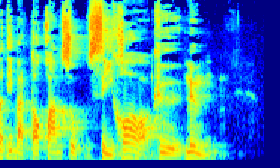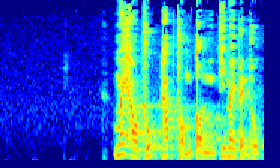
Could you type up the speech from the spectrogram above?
ปฏิบัติต่อความสุขสี่ข้อคือหนึ่งไม่เอาทุกข์ทับถมตนที่ไม่เป็นทุกข์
